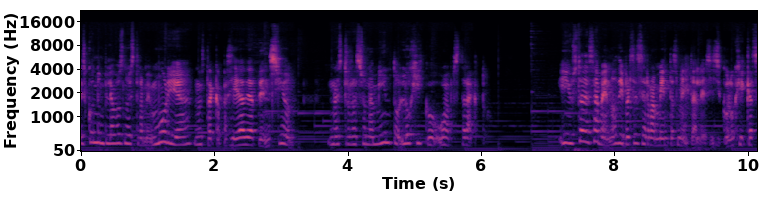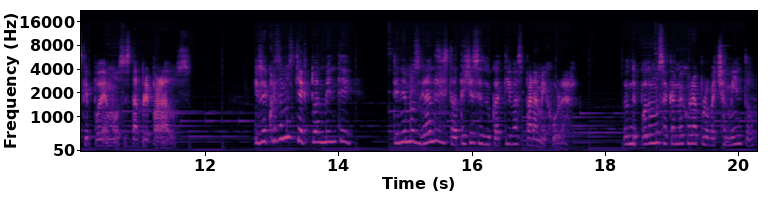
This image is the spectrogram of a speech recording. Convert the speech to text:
es cuando empleamos nuestra memoria, nuestra capacidad de atención, nuestro razonamiento lógico o abstracto. Y ustedes saben, ¿no? Diversas herramientas mentales y psicológicas que podemos estar preparados. Y recordemos que actualmente tenemos grandes estrategias educativas para mejorar, donde podemos sacar mejor aprovechamiento.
